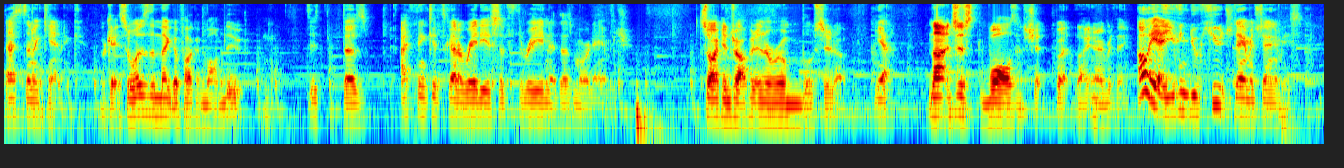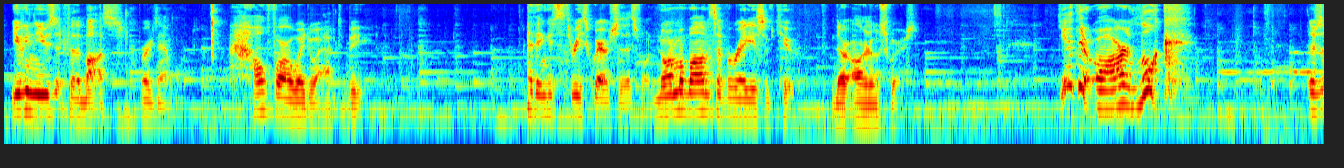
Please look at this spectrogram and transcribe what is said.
That's the mechanic. Okay, so what does the mega fucking bomb do? It does. I think it's got a radius of three, and it does more damage. So I can drop it in a room and blow shit up. Yeah. Not just walls and shit, but like mm. everything. Oh yeah, you can do huge damage to enemies. You can use it for the boss, for example. How far away do I have to be? I think it's three squares to this one. Normal bombs have a radius of two. There are no squares. Yeah, there are. Look. There's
